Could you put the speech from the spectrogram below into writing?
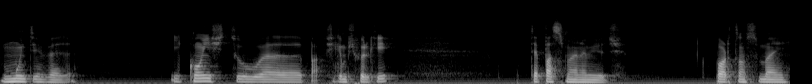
Muita inveja. E com isto, ah, pá, ficamos por aqui. Até para a semana, miúdos. Portam-se bem.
